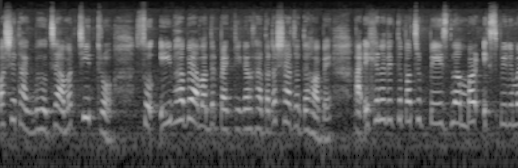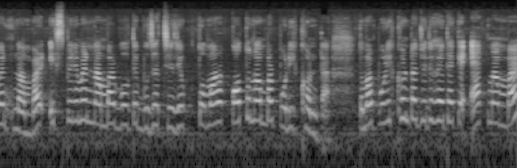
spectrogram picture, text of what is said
পাশে থাকবে হচ্ছে আমার চিত্র। সো এইভাবে আমাদের প্র্যাকটিক্যাল খাতাটা সাজাতে হবে। আর এখানে দেখতে পাচ্ছ page number experiment number experiment number বলতে বোঝাচ্ছে যে তোমার কত নাম্বার পরীক্ষণটা। তোমার পরীক্ষণটা যদি হয়ে থাকে এক নাম্বার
